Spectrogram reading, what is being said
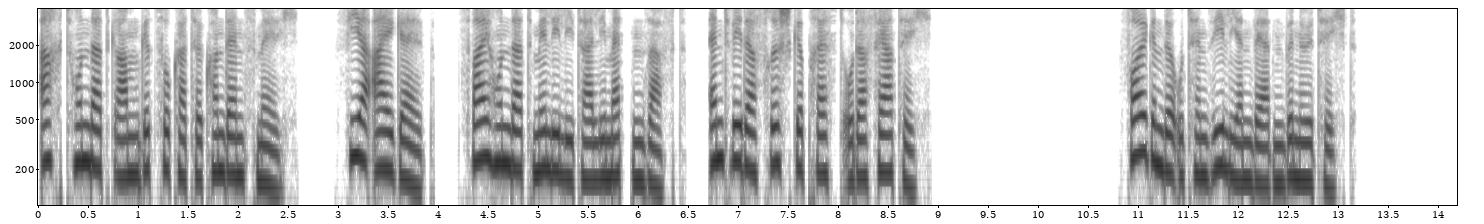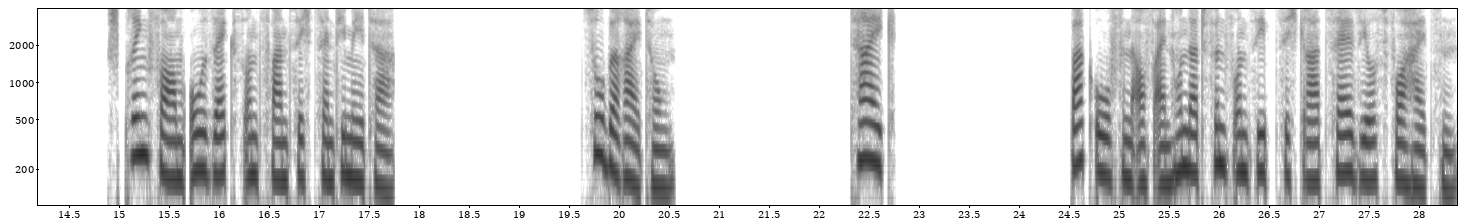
800 Gramm gezuckerte Kondensmilch 4 Eigelb, 200 ml Limettensaft, entweder frisch gepresst oder fertig. Folgende Utensilien werden benötigt. Springform O 26 cm. Zubereitung. Teig. Backofen auf 175 Grad Celsius vorheizen.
